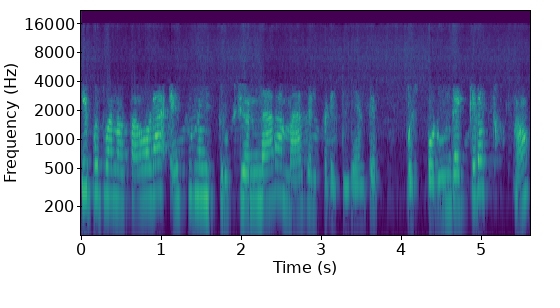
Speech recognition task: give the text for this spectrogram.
Y pues bueno, hasta ahora es una instrucción nada más del presidente, pues por un decreto, ¿no?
